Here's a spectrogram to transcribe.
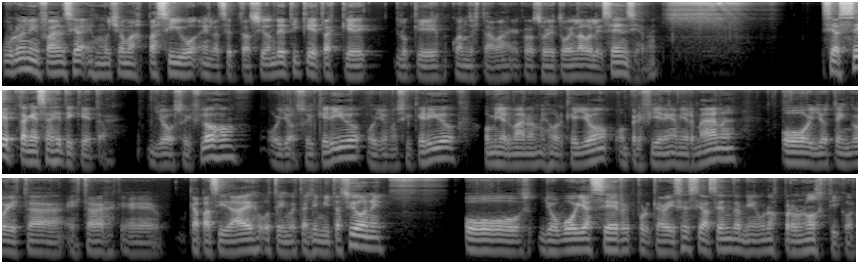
uno en la infancia es mucho más pasivo en la aceptación de etiquetas que lo que es cuando estaba, sobre todo en la adolescencia. Se aceptan esas etiquetas. Yo soy flojo, o yo soy querido, o yo no soy querido, o mi hermano es mejor que yo, o prefieren a mi hermana, o yo tengo esta, estas eh, capacidades o tengo estas limitaciones, o yo voy a hacer, porque a veces se hacen también unos pronósticos.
